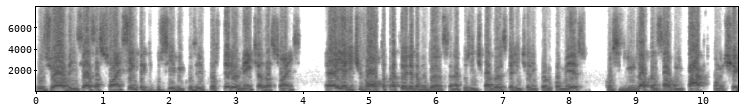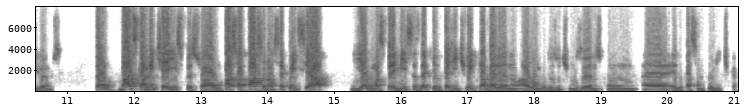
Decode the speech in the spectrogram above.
os jovens e as ações, sempre que possível, inclusive posteriormente às ações, é, e a gente volta para a teoria da mudança, né, para os indicadores que a gente elencou no começo, conseguimos alcançar algum impacto, onde chegamos. Então, basicamente é isso, pessoal, um passo a passo não sequencial e algumas premissas daquilo que a gente vem trabalhando ao longo dos últimos anos com é, educação política.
